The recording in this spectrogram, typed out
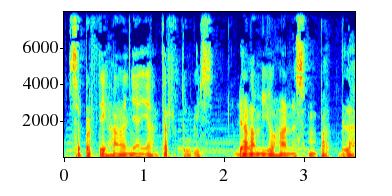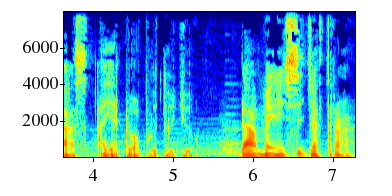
seperti halnya yang tertulis dalam Yohanes 14 ayat 27. Damai sejahtera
